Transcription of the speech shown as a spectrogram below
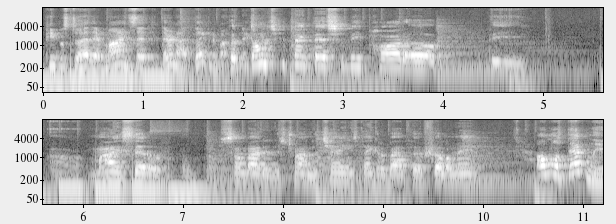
people still have that mindset that they're not thinking about the But next don't person. you think that should be part of the uh, mindset of, of, of somebody that's trying to change, thinking about their fellow man? Almost definitely.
